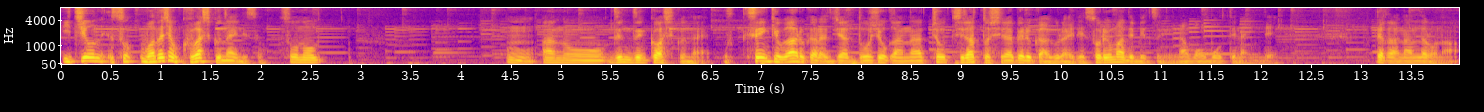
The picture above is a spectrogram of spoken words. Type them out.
一応ねそ私も詳しくないんですよ。そのうん。あの全然詳しくない。選挙があるからじゃあどうしようかな。ちょちらっと調べるかぐらいでそれまで別に何も思ってないんで。だからなんだろうな。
